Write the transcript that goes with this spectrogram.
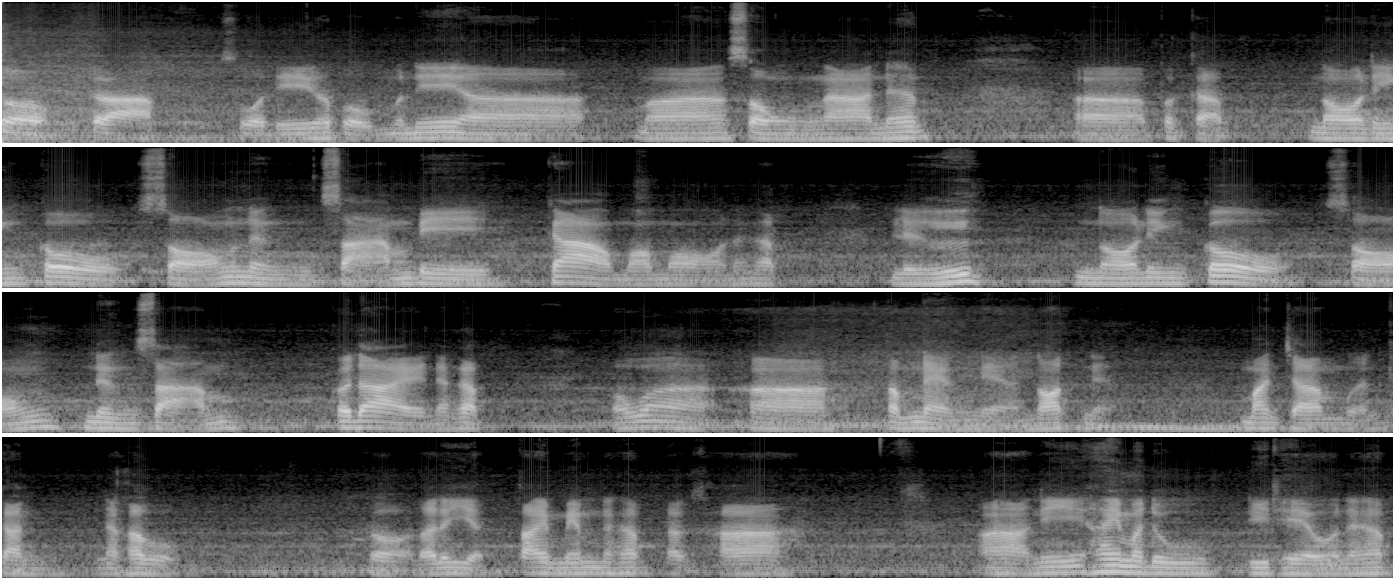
ก็กราบสวัสดีครับผมวันนี้มาส่งงานนะครับประกับนอริงโก้213 B 9มมนะครับ หรือนอริงโก้213ก็ได้นะครับ เพราะว่าตำแหน่งเนี่ยน็อตเนี่ยมันจะเหมือนกันนะครับผมก็รายละเอียดใต้เมมนะครับ ราคาอ่านี้ให้มาดูดีเทลนะครับ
